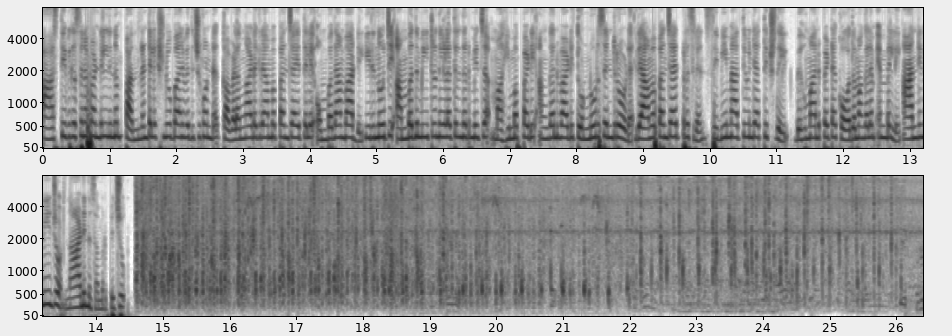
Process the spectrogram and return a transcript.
ആസ്തി വികസന ഫണ്ടിൽ നിന്നും പന്ത്രണ്ട് ലക്ഷം രൂപ അനുവദിച്ചുകൊണ്ട് കവളങ്ങാട് ഗ്രാമപഞ്ചായത്തിലെ ഒമ്പതാം വാർഡിൽ ഇരുന്നൂറ്റി അമ്പത് മീറ്റർ നീളത്തിൽ നിർമ്മിച്ച മഹിമപ്പടി അംഗൻവാടി തൊണ്ണൂറ് സെന്റ് റോഡ് ഗ്രാമപഞ്ചായത്ത് പ്രസിഡന്റ് സിബി മാത്യുവിന്റെ അധ്യക്ഷതയിൽ ബഹുമാനപ്പെട്ട കോതമംഗലം എ ആന്റണി ജോൺ നാടിന് സമർപ്പിച്ചു ഒരു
